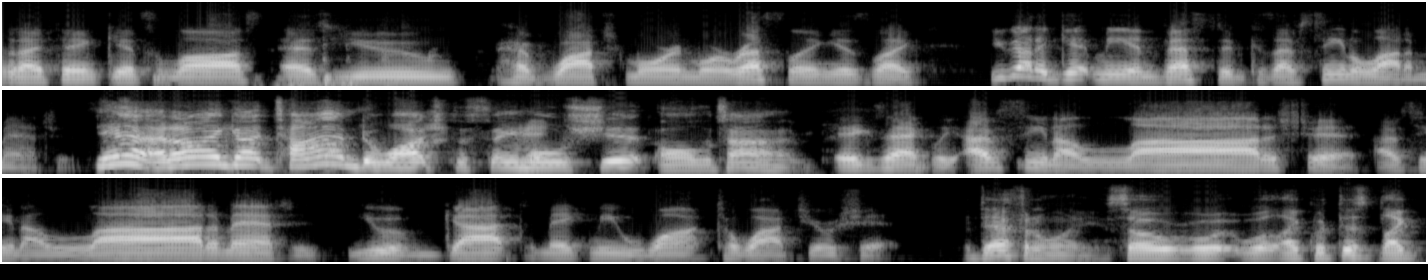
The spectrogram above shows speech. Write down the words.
that I think gets lost as you have watched more and more wrestling is like, you got to get me invested because I've seen a lot of matches. Yeah, and I ain't got time to watch the same old shit all the time. Exactly. I've seen a lot of shit. I've seen a lot of matches. You have got to make me want to watch your shit. Definitely. So, w- w- like with this, like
